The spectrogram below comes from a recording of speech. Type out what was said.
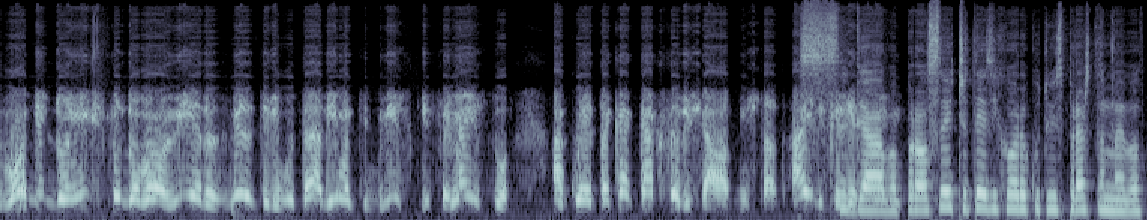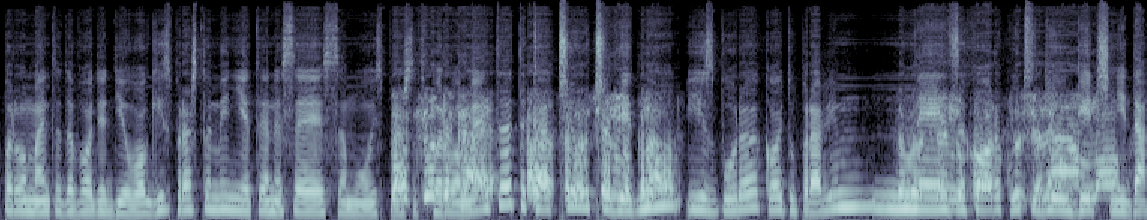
води до нищо добро. Вие разбирате ли го? Трябва да имате близки, семейство. Ако е така, как се решават нещата? Айде, Сега кажете въпросът е, че тези хора, които изпращаме в парламента да водят диалоги, изпращаме ние, те не се само изпращат в е. парламента, така, А, че очевидно прав. избора, който правим, не е за хора, прав. които са диалогични. Да.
